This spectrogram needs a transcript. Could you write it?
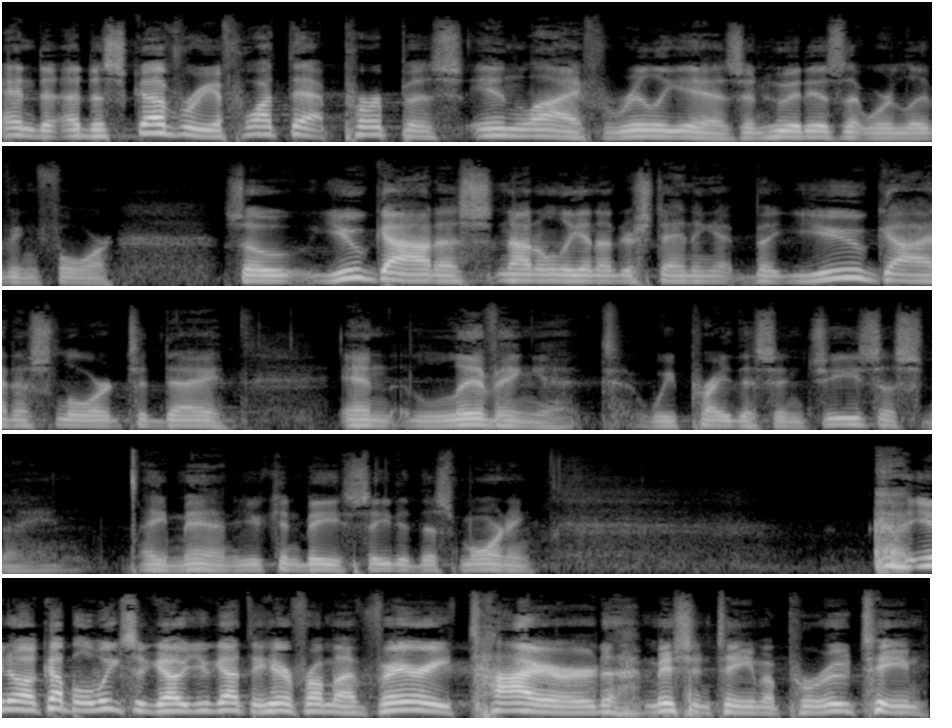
and a discovery of what that purpose in life really is and who it is that we're living for. So you guide us not only in understanding it, but you guide us, Lord, today in living it. We pray this in Jesus' name. Amen. You can be seated this morning. you know, a couple of weeks ago, you got to hear from a very tired mission team, a Peru team.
